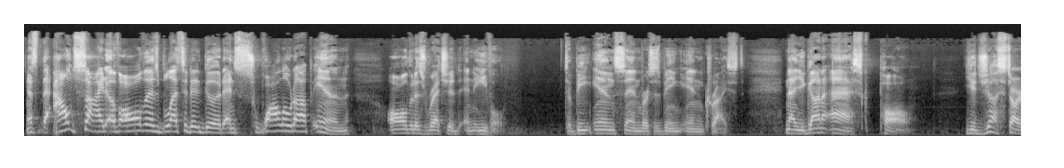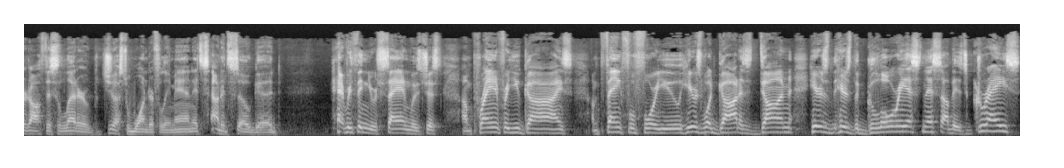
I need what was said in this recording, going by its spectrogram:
That's the outside of all that is blessed and good and swallowed up in all that is wretched and evil. To be in sin versus being in Christ. Now you gotta ask Paul, you just started off this letter just wonderfully, man. It sounded so good. Everything you were saying was just, I'm praying for you guys. I'm thankful for you. Here's what God has done. Here's, here's the gloriousness of His grace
